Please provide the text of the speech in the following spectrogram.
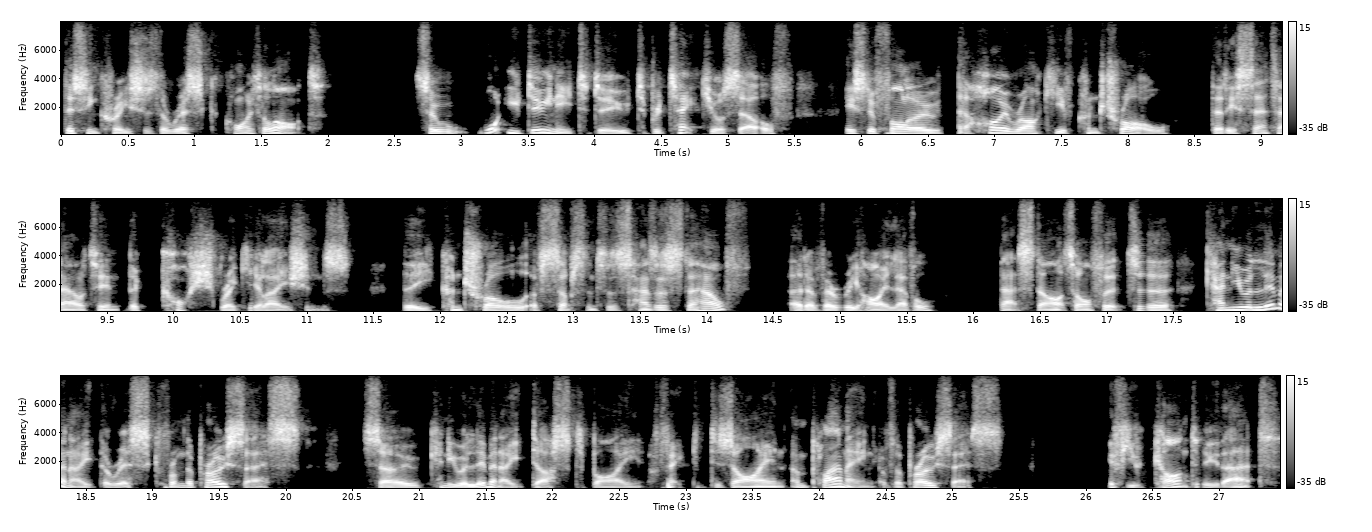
this increases the risk quite a lot. So, what you do need to do to protect yourself is to follow the hierarchy of control that is set out in the COSHH regulations, the control of substances hazardous to health at a very high level. That starts off at uh, can you eliminate the risk from the process? So, can you eliminate dust by effective design and planning of the process? If you can't do that,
